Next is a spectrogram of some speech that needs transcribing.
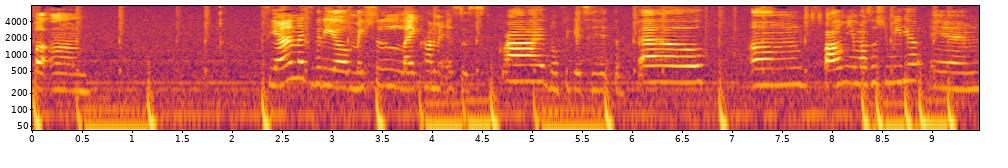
But um see you in the next video. Make sure to like comment and subscribe. Don't forget to hit the bell. Um follow me on my social media and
